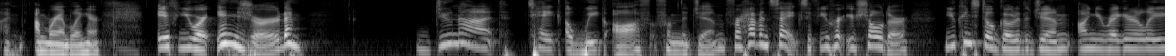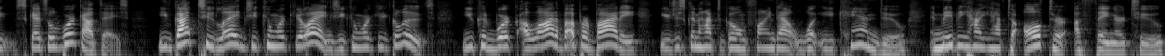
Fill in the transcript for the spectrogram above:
I'm rambling here. If you are injured, do not take a week off from the gym. For heaven's sakes, if you hurt your shoulder, you can still go to the gym on your regularly scheduled workout days. You've got two legs, you can work your legs, you can work your glutes. You could work a lot of upper body. You're just going to have to go and find out what you can do and maybe how you have to alter a thing or two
